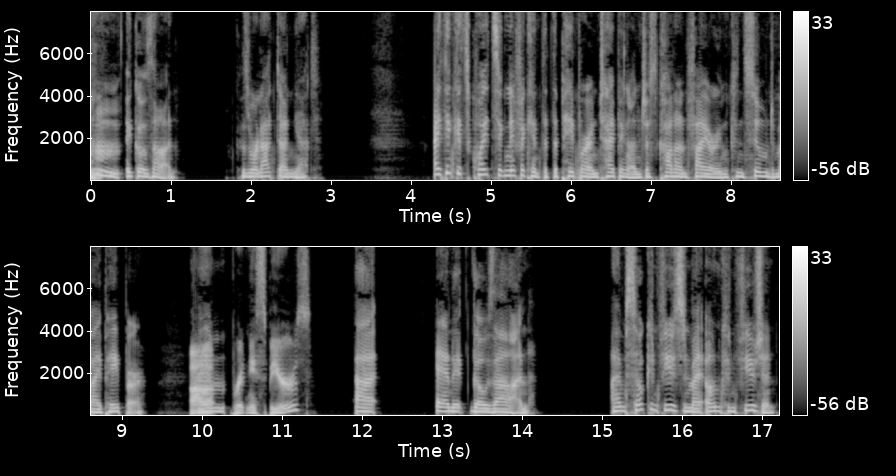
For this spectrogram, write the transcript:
it goes on because we're not done yet. I think it's quite significant that the paper I'm typing on just caught on fire and consumed my paper. Uh, I'm- Britney Spears. Uh, and it goes on. I'm so confused in my own confusion,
